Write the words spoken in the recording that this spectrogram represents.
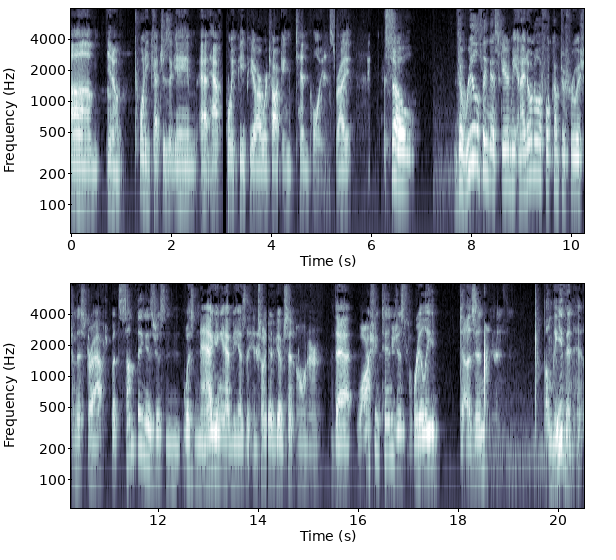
Um, you know, 20 catches a game at half point PPR, we're talking 10 points, right? So the real thing that scared me, and I don't know if we'll come to fruition this draft, but something is just was nagging at me as the Antonio Gibson owner that Washington just really doesn't believe in him.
